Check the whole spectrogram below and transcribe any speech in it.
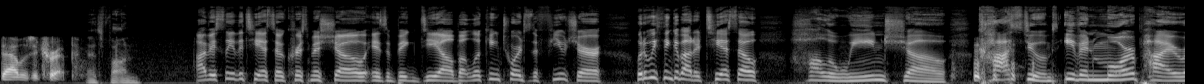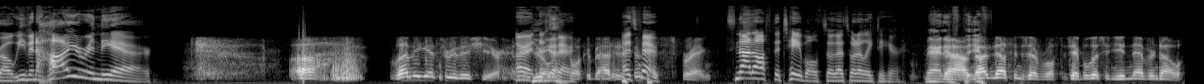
that was a trip. That's fun. Obviously, the TSO Christmas show is a big deal, but looking towards the future, what do we think about a TSO Halloween show? Costumes, even more pyro, even higher in the air. Uh, let me get through this year. All right, and that's fair. Talk about it That's fair. spring. It's not off the table, so that's what I like to hear. Man, No, if, no, if- nothing's ever off the table. Listen, you never know.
